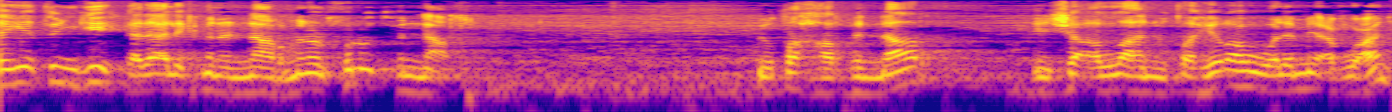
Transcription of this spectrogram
فهي تنجيه كذلك من النار من الخلود في النار. يطهر في النار إن شاء الله أن يطهره ولم يعفو عنه.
